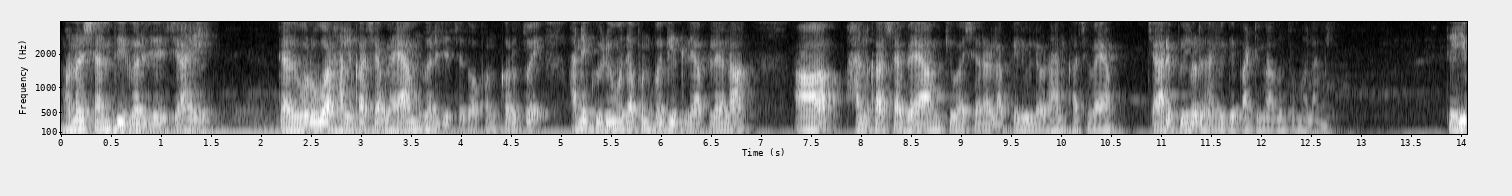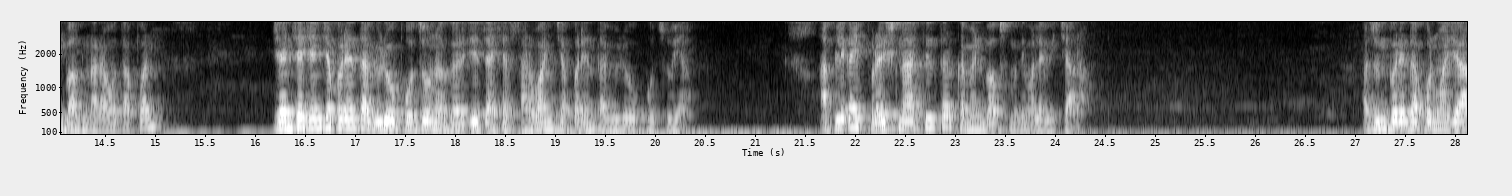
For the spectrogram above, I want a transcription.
मनशांती गरजेची आहे त्याचबरोबर हलकाशा व्यायाम गरजेचा आहे तो आपण करतोय. अनेक व्हिडिओमध्ये आपण बघितले आपल्याला हलकासा व्यायाम किंवा शरीराला पेलविल्यावर हलकासा व्यायाम. चार पिलर सांगितले ते पाठीमागं तुम्हाला मी. तेही बघणार आहोत आपण. ज्यांच्या ज्यांच्यापर्यंत व्हिडिओ पोचवणं गरजेचं अशा सर्वांच्यापर्यंत व्हिडिओ पोचूया आपले काही प्रश्न असतील तर कमेंट बॉक्समध्ये मला विचारा. अजूनपर्यंत आपण माझ्या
